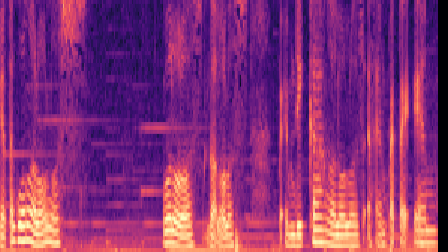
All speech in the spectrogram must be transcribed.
ternyata gue nggak lolos. Gue lolos nggak lolos PMDK nggak lolos SNPTN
